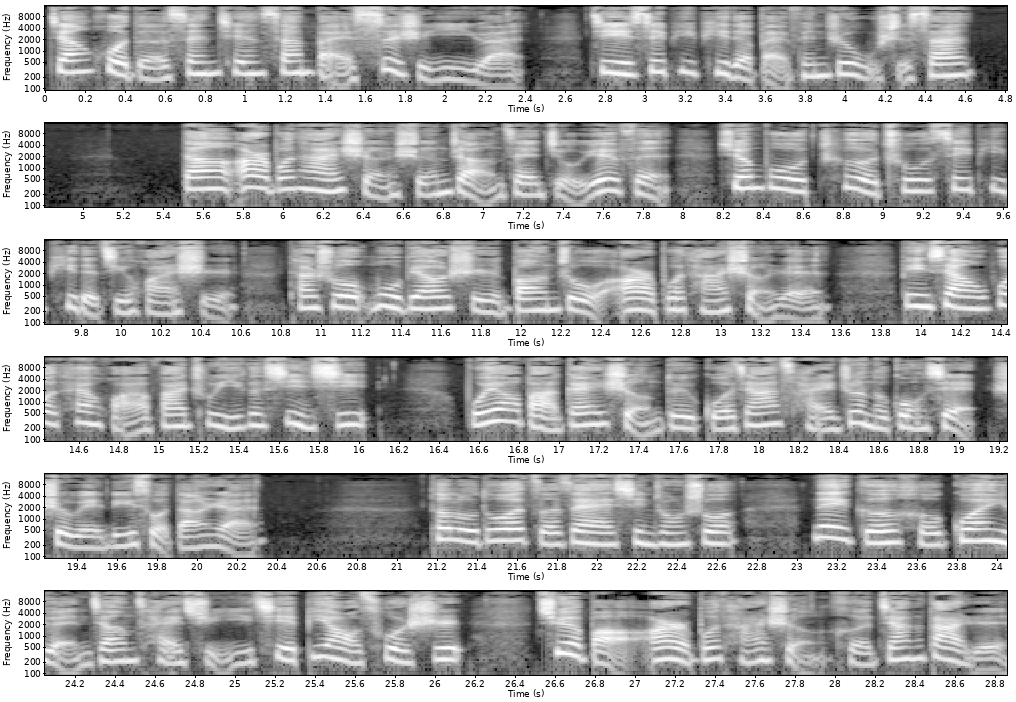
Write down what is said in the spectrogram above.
将获得3340亿元，即 CPP 的百分之五十三。当阿尔伯塔省省长在九月份宣布撤出 CPP 的计划时，他说目标是帮助阿尔伯塔省人，并向渥太华发出一个信息：不要把该省对国家财政的贡献视为理所当然。特鲁多则在信中说，内阁和官员将采取一切必要措施，确保阿尔伯塔省和加拿大人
